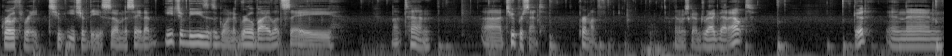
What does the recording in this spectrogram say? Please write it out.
growth rate to each of these. So I'm going to say that each of these is going to grow by, let's say, not 10, uh, 2% per month. And I'm just going to drag that out. Good. And then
